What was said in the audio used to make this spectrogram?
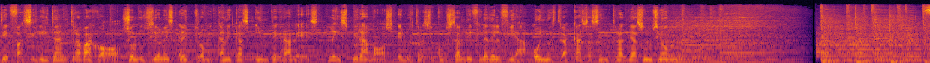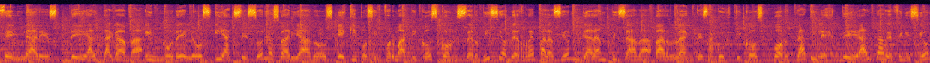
te facilita el trabajo. Soluciones electromecánicas integrales. Le inspiramos en nuestra sucursal de Filadelfia o en nuestra casa central de Asunción. Celulares de alta gama en modelos y accesorios variados. Equipos informáticos con servicio de reparación garantizada. Parlantes acústicos portátiles de alta definición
